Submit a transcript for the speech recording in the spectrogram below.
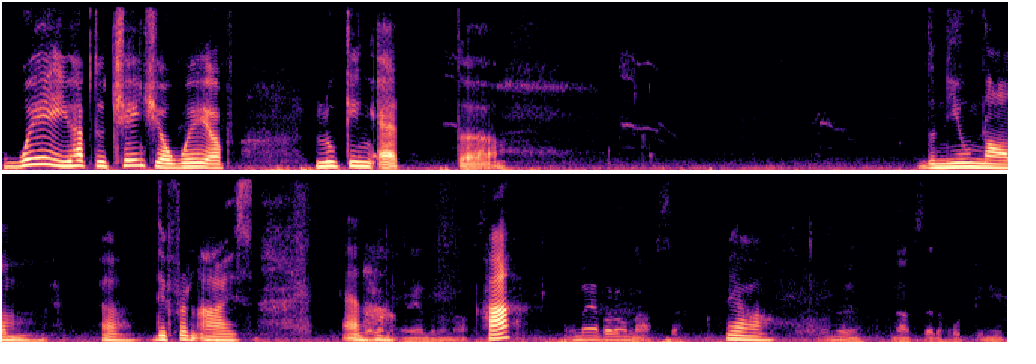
way you have to change your way of looking at the the new norm uh, different eyes. And how, Bara och huh? De är bara och nafsa. yeah Och nu nafsade hårt i mitt.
